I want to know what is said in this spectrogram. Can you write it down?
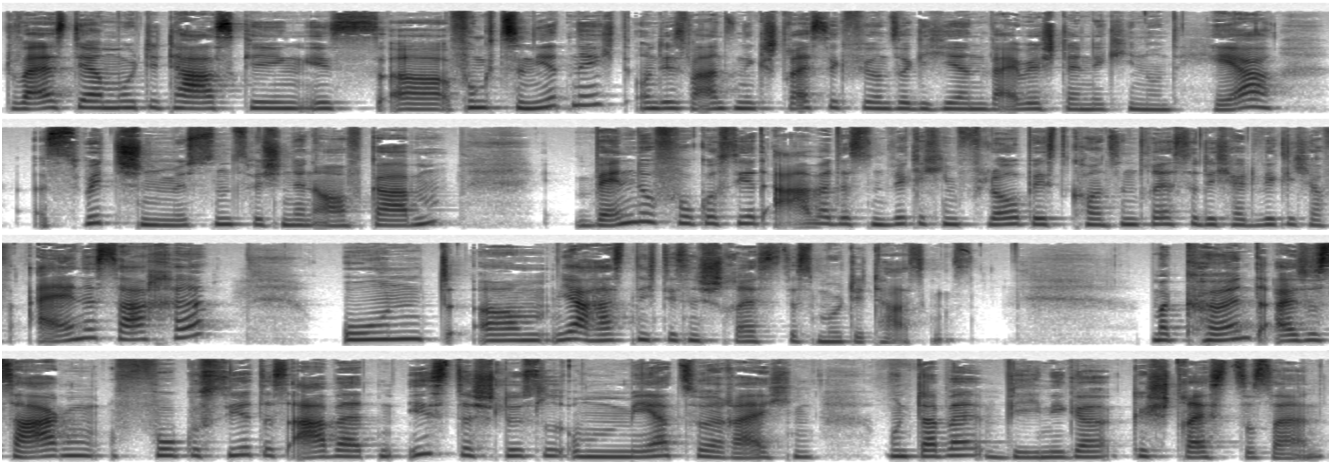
Du weißt ja, Multitasking ist, äh, funktioniert nicht und ist wahnsinnig stressig für unser Gehirn, weil wir ständig hin und her switchen müssen zwischen den Aufgaben. Wenn du fokussiert arbeitest und wirklich im Flow bist, konzentrierst du dich halt wirklich auf eine Sache und ähm, ja, hast nicht diesen Stress des Multitaskens. Man könnte also sagen, fokussiertes Arbeiten ist der Schlüssel, um mehr zu erreichen und dabei weniger gestresst zu sein.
